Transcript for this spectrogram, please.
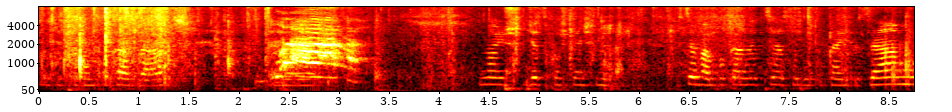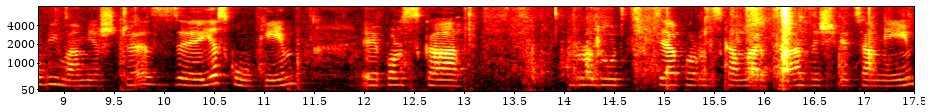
To chcę Wam pokazać. Y, no już dziecko szczęśliwe. Chcę Wam pokazać, co ja sobie tutaj zamówiłam jeszcze z jaskółki. Y, Polska produkcja, polska marka ze świecami,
